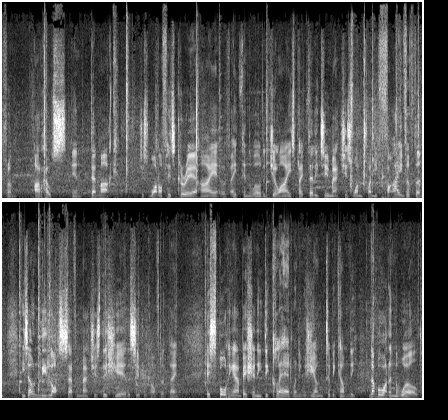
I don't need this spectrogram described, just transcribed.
from Aarhus in Denmark. Just one off his career high of eighth in the world in July. He's played 32 matches, won 25 of them. He's only lost seven matches this year, the super confident Dane. His sporting ambition he declared when he was young to become the number one in the world.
